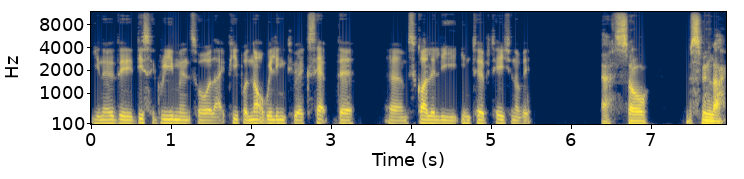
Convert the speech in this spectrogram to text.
You know, the disagreements or like people not willing to accept the um, scholarly interpretation of it. Yeah. So, Bismillah.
